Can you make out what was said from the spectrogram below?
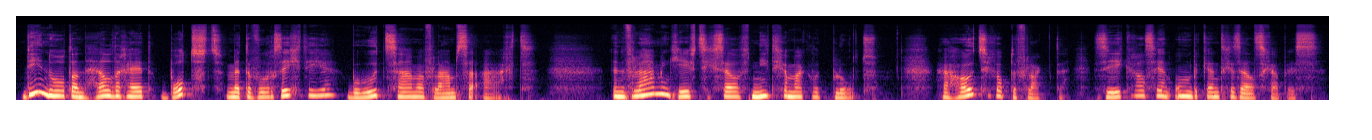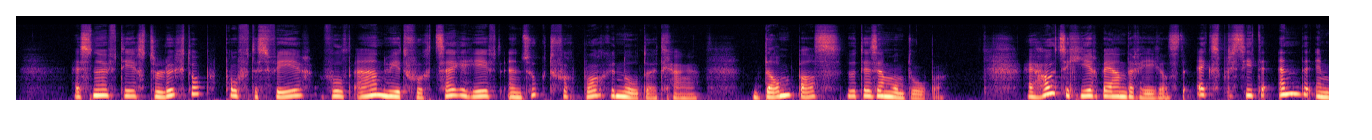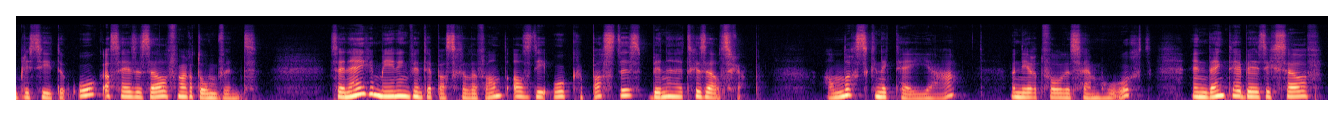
Die nood aan helderheid botst met de voorzichtige, behoedzame Vlaamse aard. Een Vlaming geeft zichzelf niet gemakkelijk bloot. Hij houdt zich op de vlakte, zeker als hij een onbekend gezelschap is. Hij snuift eerst de lucht op, proeft de sfeer, voelt aan wie het voor het zeggen heeft en zoekt verborgen nooduitgangen. Dan pas doet hij zijn mond open. Hij houdt zich hierbij aan de regels, de expliciete en de impliciete, ook als hij ze zelf maar dom vindt. Zijn eigen mening vindt hij pas relevant als die ook gepast is binnen het gezelschap. Anders knikt hij ja, wanneer het volgens hem hoort, en denkt hij bij zichzelf:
